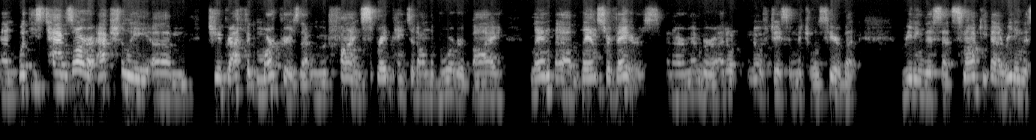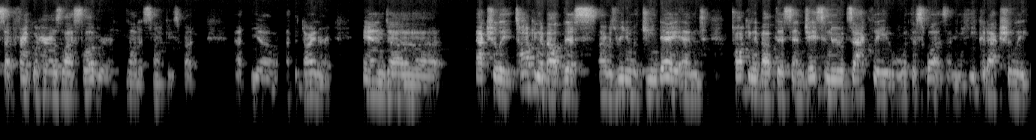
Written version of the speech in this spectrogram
And what these tags are, are actually um, geographic markers that we would find spray painted on the border by land, uh, land surveyors. And I remember, I don't know if Jason Mitchell is here, but reading this at Snocky, uh, reading this at Frank O'Hara's Last Lover, not at Snocky's, but at the uh, at the diner, and uh, actually talking about this. I was reading with Gene Day and talking about this, and Jason knew exactly what this was. I mean, he could actually,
